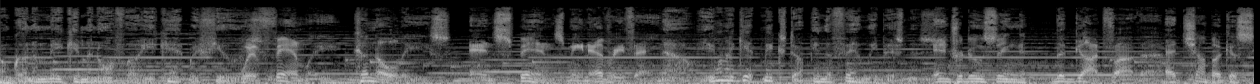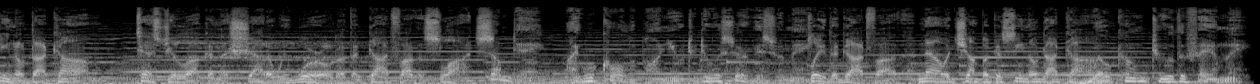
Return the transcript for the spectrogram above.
I'm gonna make him an offer he can't refuse. With family, cannolis, and spins mean everything. Now, you wanna get mixed up in the family business. Introducing The Godfather at ChumbaCasino.com. Test your luck in the shadowy world of The Godfather slot. Someday, I will call upon you to do a service for me. Play The Godfather now at ChumbaCasino.com. Welcome to the family.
